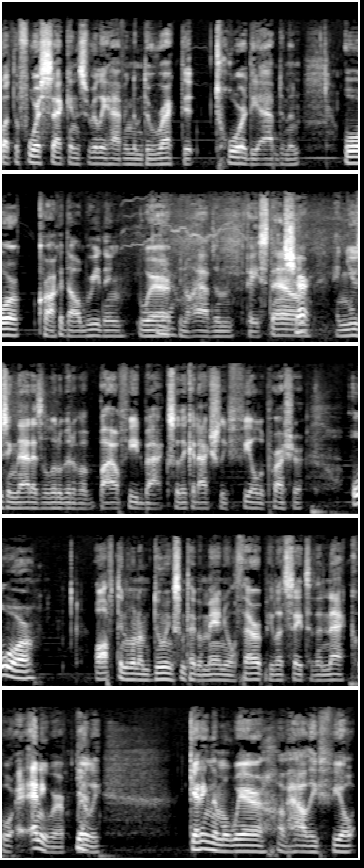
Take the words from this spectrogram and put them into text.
but the four seconds really having them direct it toward the abdomen, or crocodile breathing, where Yeah. you know have them face down Sure. and using that as a little bit of a biofeedback, so they could actually feel the pressure, or often when I'm doing some type of manual therapy, let's say to the neck or anywhere really, getting them aware of how they feel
